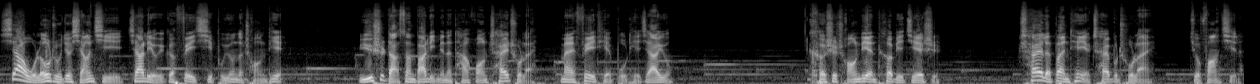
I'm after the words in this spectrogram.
下午楼主就想起家里有一个废弃不用的床垫，于是打算把里面的弹簧拆出来卖废铁补贴家用。可是床垫特别结实，拆了半天也拆不出来，就放弃了。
